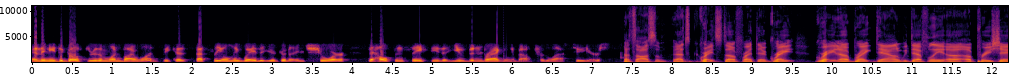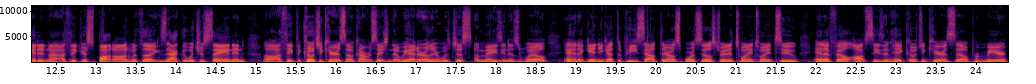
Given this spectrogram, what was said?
and they need to go through them one by one because that's the only way that you're going to ensure the health and safety that you've been bragging about for the last two years. That's awesome. That's great stuff right there. Great, great uh, breakdown. We definitely uh, appreciate it, and I think you're spot on with uh, exactly what you're saying. And uh, I think the coaching carousel conversation that we had earlier was just amazing as well. And again, you got the piece out there on Sports Illustrated 2022 NFL offseason head coaching carousel premiere.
